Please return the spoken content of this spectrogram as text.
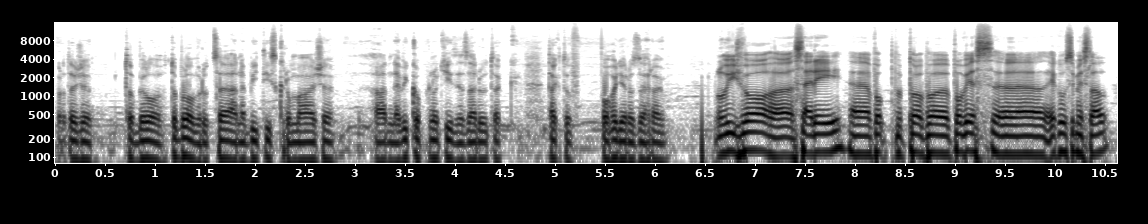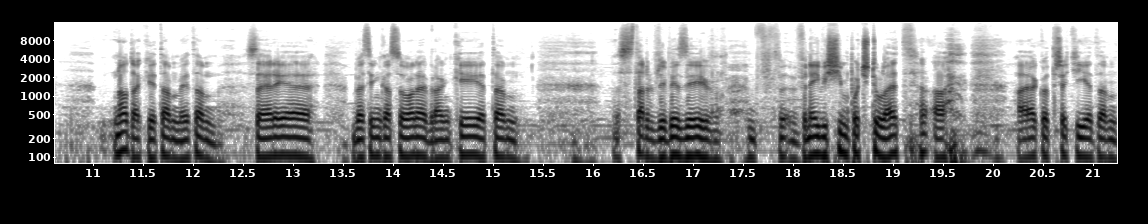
protože to bylo, to bylo v ruce a nebýtý skrumáže a nevykopnutí ze zadu, tak, tak to v pohodě rozehraju. Mluvíš o uh, sérii, uh, po, po, po, pověz, jakou jsi myslel? No tak je tam, je tam série bez inkasované branky, je tam start v divizi v, v nejvyšším počtu let a, a jako třetí je tam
